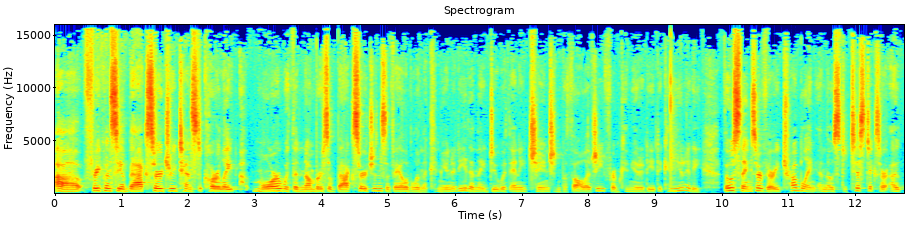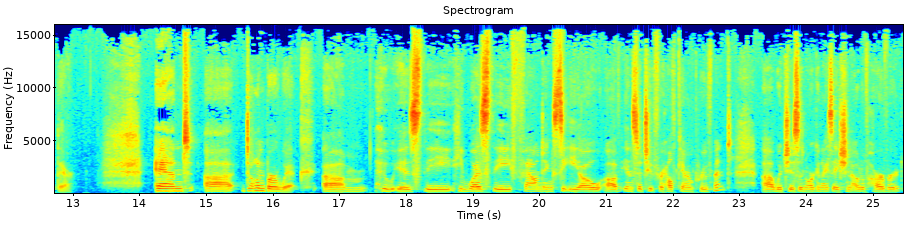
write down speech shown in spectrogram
Uh, frequency of back surgery tends to correlate more with the numbers of back surgeons available in the community than they do with any change in pathology from community to community. Those things are very troubling, and those statistics are out there. And uh, Don Berwick, um, who is the, he was the founding CEO of Institute for Healthcare Improvement, uh, which is an organization out of Harvard.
